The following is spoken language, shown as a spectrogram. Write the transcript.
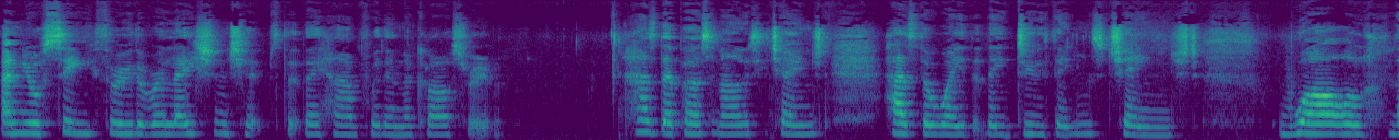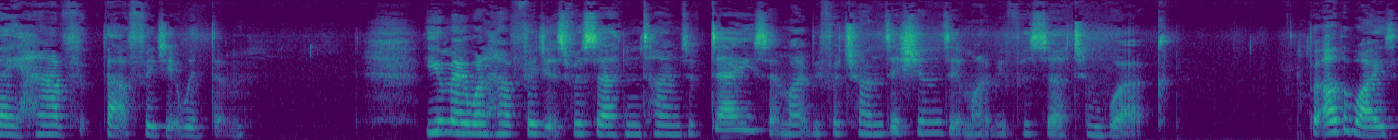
and you'll see through the relationships that they have within the classroom. Has their personality changed? Has the way that they do things changed while they have that fidget with them? You may well have fidgets for certain times of day, so it might be for transitions, it might be for certain work. But otherwise,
